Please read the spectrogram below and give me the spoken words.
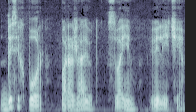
до сих пор поражают своим величием.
